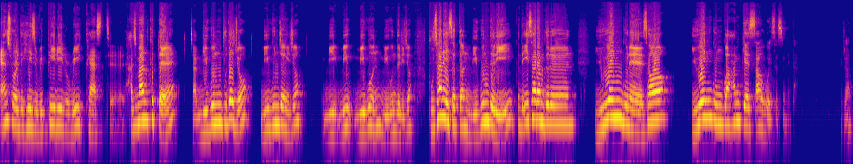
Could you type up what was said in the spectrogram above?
answered his repeated request. 하지만 그때 자, 미군 부대죠. 미군정이죠. 미, 미, 미군, 미군들이죠. 부산에 있었던 미군들이 근데 이 사람들은 유엔군에서 유엔군과 함께 싸우고 있었습니다. 그죠?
